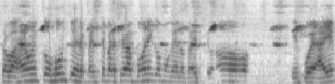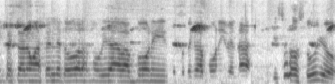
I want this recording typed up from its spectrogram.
trabajaron en conjunto y de repente parecía Bad Bunny como que lo traicionó y pues ahí empezaron a hacerle todas las movidas a Bad Bunny, después de que Bad Bunny, ¿verdad? Hizo lo suyo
